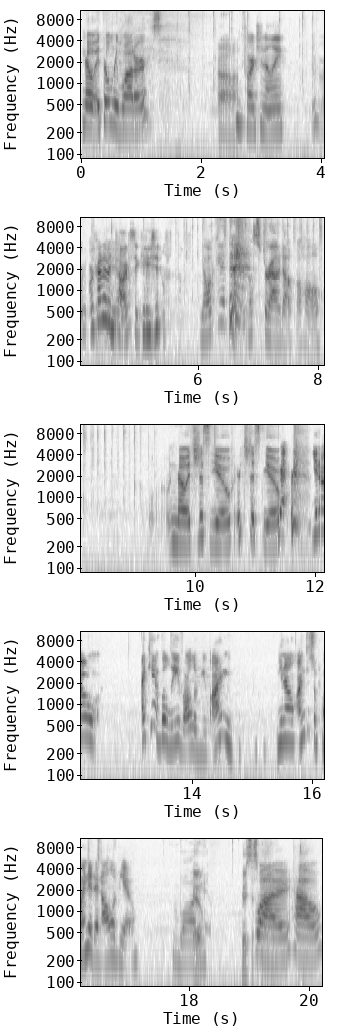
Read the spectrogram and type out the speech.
No, it's only water. Uh, Unfortunately, we're kind of Yeah. intoxicated. Y'all can't just around alcohol. No, it's just you. It's just you. Yeah, you know, I can't believe all of you. I'm you know, I'm disappointed in all of you. Why? Who? Who's disappointed? Why? How?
